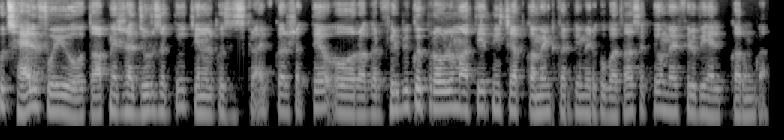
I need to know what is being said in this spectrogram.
कुछ हेल्प हुई हो तो आप मेरे साथ जुड़ सकते हो चैनल को सब्सक्राइब कर सकते हो और अगर फिर भी कोई प्रॉब्लम आती है तो नीचे आप कमेंट करके मेरे को बता सकते हो, मैं फिर भी हेल्प करूँगा।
